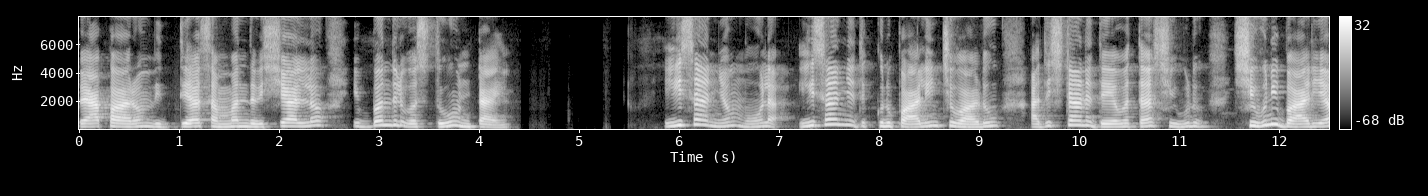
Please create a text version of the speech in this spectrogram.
వ్యాపారం విద్య సంబంధ విషయాల్లో ఇబ్బందులు వస్తూ ఉంటాయి. ఈశాన్యం మూల. ఈశాన్య దిక్కును పాలించువాడు అధిష్టాన దేవత శివుడు. శివుని భార్య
